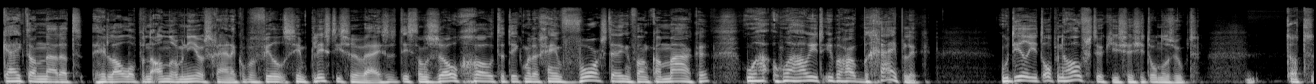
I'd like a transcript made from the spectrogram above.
kijk dan naar dat heelal op een andere manier waarschijnlijk. Op een veel simplistischere wijze. Het is dan zo groot dat ik me er geen voorstelling van kan maken. Hoe, hoe hou je het überhaupt begrijpelijk? Hoe deel je het op in hoofdstukjes als je het onderzoekt? Dat,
